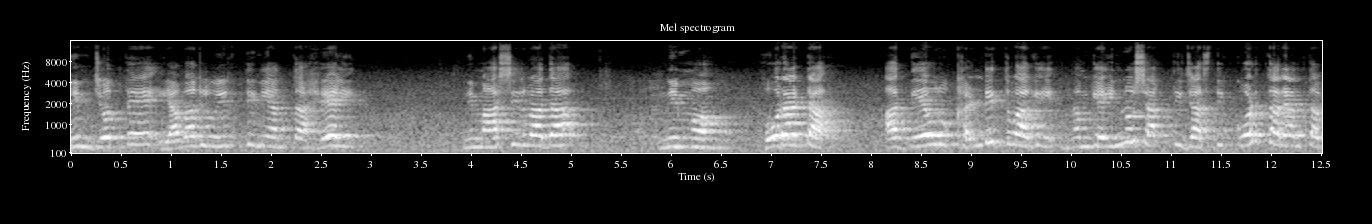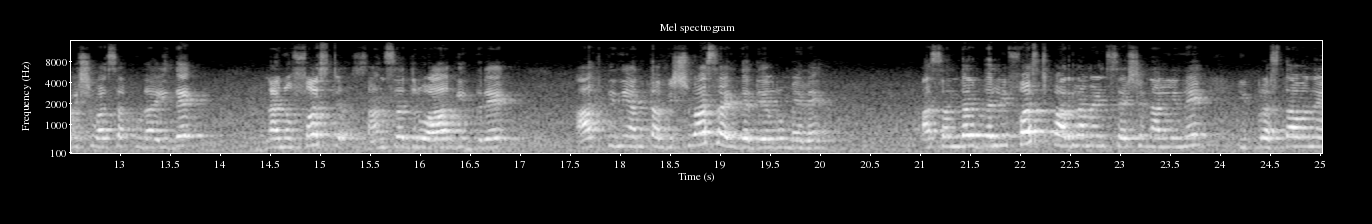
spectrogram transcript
ನಿಮ್ಮ ಜೊತೆ ಯಾವಾಗಲೂ ಇರ್ತೀನಿ ಅಂತ ಹೇಳಿ ನಿಮ್ಮ ಆಶೀರ್ವಾದ, ನಿಮ್ಮ ಹೋರಾಟ ಆ ದೇವರು ಖಂಡಿತವಾಗಿ ನಮಗೆ ಇನ್ನೂ ಶಕ್ತಿ ಜಾಸ್ತಿ ಕೊಡ್ತಾರೆ ಅಂತ ವಿಶ್ವಾಸ ಕೂಡ ಇದೆ. ನಾನು ಫಸ್ಟ್ ಸಂಸದರು ಆಗಿದ್ದರೆ ಆಗ್ತೀನಿ ಅಂತ ವಿಶ್ವಾಸ ಇದೆ ದೇವ್ರ ಮೇಲೆ. ಆ ಸಂದರ್ಭದಲ್ಲಿ ಫಸ್ಟ್ ಪಾರ್ಲಮೆಂಟ್ ಸೆಷನಲ್ಲಿನೇ ಈ ಪ್ರಸ್ತಾವನೆ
